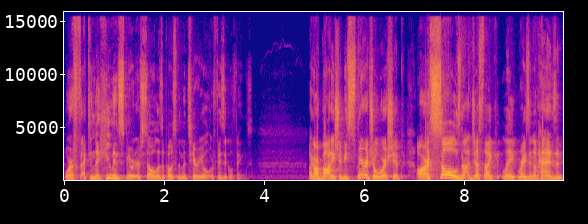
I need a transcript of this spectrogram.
or affecting the human spirit or soul as opposed to the material or physical things. Like our body should be spiritual worship. Our souls, not just like raising of hands, and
